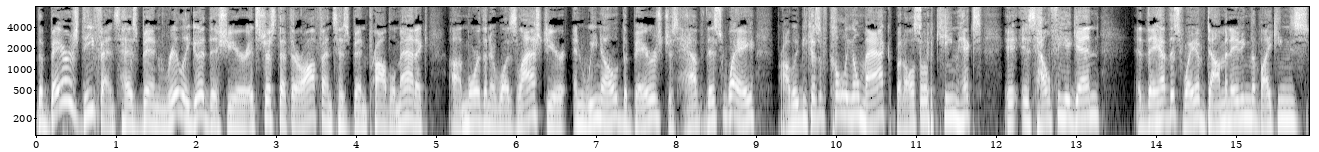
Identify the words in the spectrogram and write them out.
The Bears defense has been really good this year. It's just that their offense has been problematic uh, more than it was last year. And we know the Bears just have this way, probably because of Khalil Mack, but also Akiem Hicks is healthy again. They have this way of dominating the Vikings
